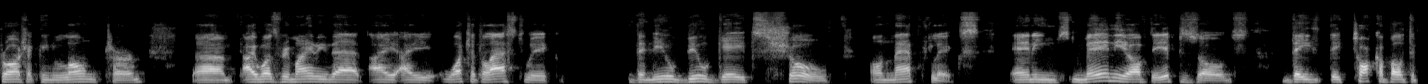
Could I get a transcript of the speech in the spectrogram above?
project in long term. Um, I was reminding that I, I watched last week the new Bill Gates show on Netflix, and in many of the episodes, they they talk about the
